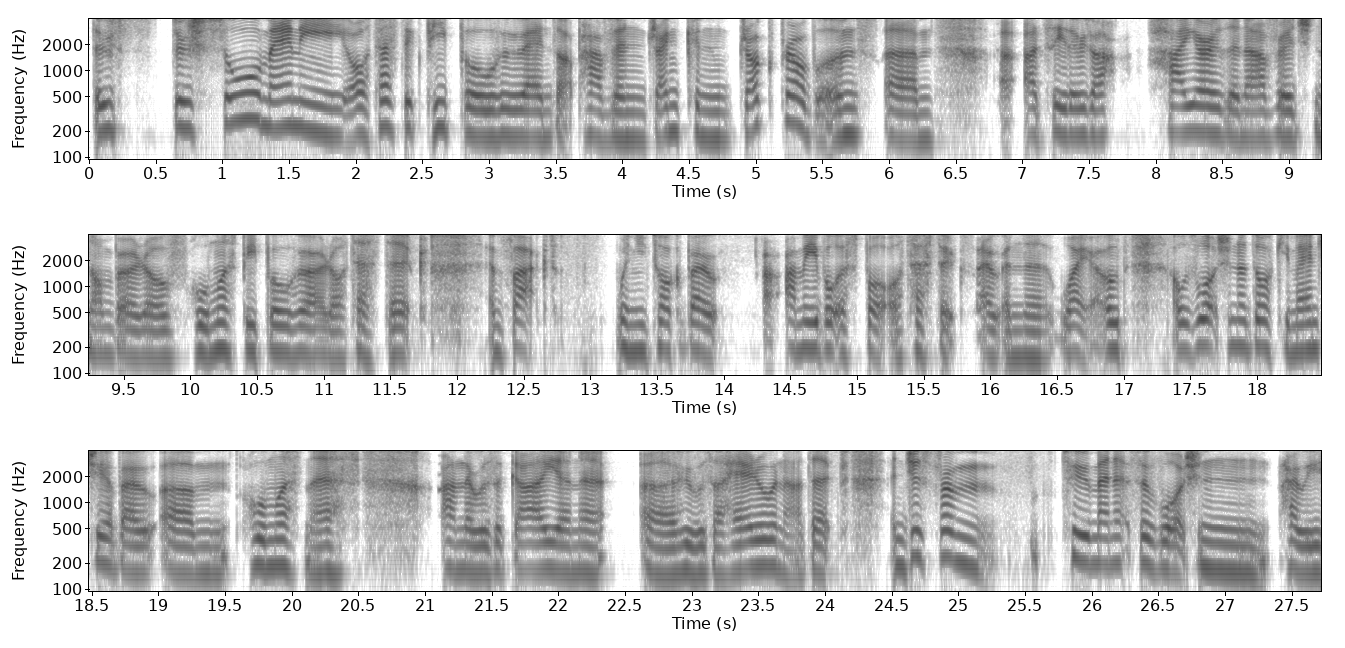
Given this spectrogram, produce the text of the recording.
There's there's so many autistic people who end up having drink and drug problems. Um, I'd say there's a higher than average number of homeless people who are autistic. In fact, when you talk about I'm able to spot autistics out in the wild. I was watching a documentary about um, homelessness, and there was a guy in it uh, who was a heroin addict. And just from two minutes of watching how he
